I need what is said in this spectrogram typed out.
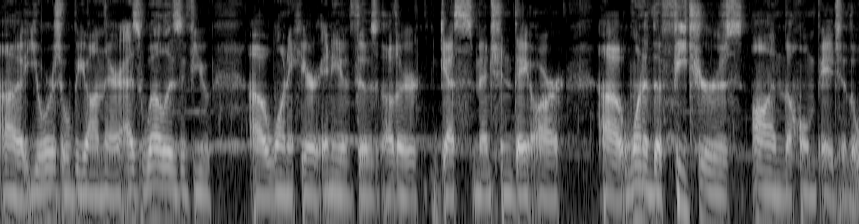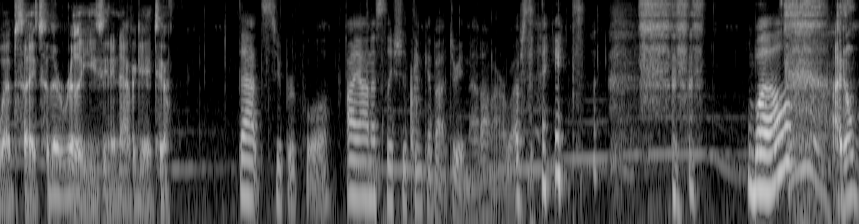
uh, yours will be on there, as well as if you uh, want to hear any of those other guests mentioned, they are uh, one of the features on the homepage of the website. So they're really easy to navigate to. That's super cool. I honestly should think about doing that on our website. well, I don't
